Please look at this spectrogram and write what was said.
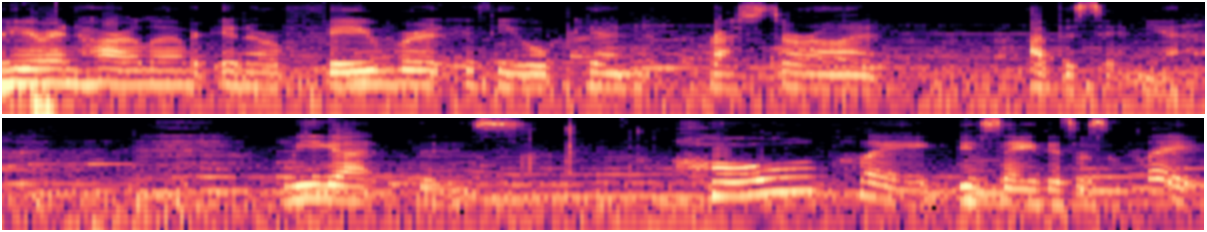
We're here in Harlem in our favorite Ethiopian restaurant, Abyssinia. We got this whole plate. You say this is a plate,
